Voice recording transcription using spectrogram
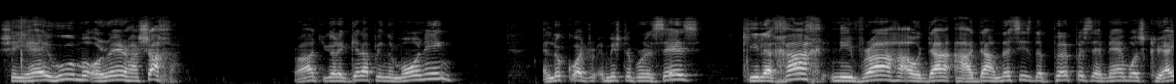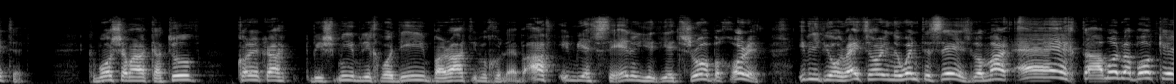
sheyehu me'orer hashachar. Right? You got to get up in the morning and look what Mishnah Berurah says. Kilechach nivra ha'adam. This is the purpose that man was created. כמו שאמר הכתוב, כל הנקרא בשמי ולכבודי בראתי וכולי. ואף אם יצאנו יצרו even if your rates are in the winter says, Lomar איך תעמוד בבוקר,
